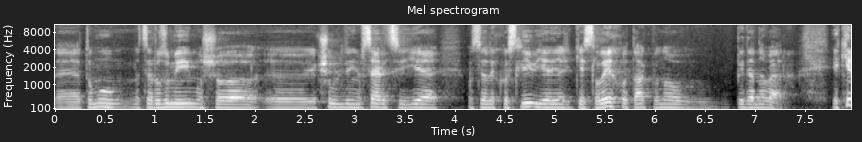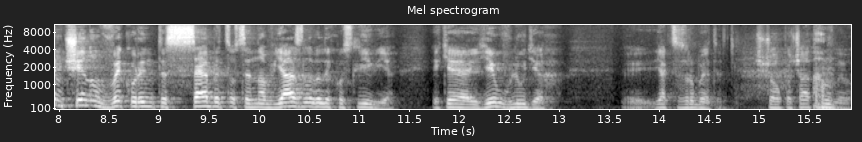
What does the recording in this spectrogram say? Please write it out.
Е, тому ми це розуміємо, що е, якщо в людині в серці є оце лихослів'я, є якесь лихо, так воно піде наверх. Яким чином викорінити з себе це нав'язливе лихослів'я, яке є в людях? Е, Як це зробити? З чого почати можливо?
